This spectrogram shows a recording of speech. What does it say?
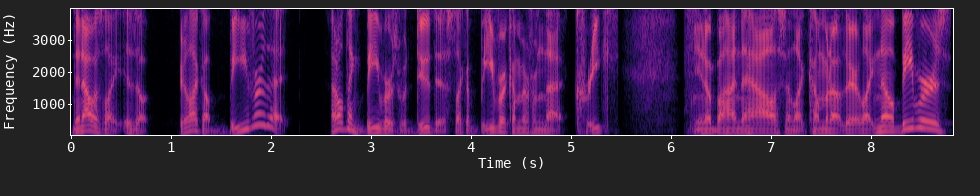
Then I was like, is a you're like a beaver that I don't think beavers would do this. Like a beaver coming from that creek, you know, behind the house and like coming up there. Like no, beavers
